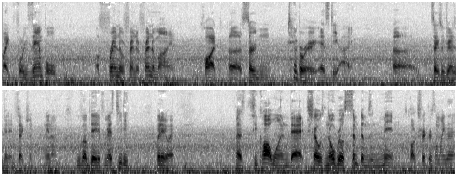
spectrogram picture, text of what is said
like, for example, a friend of a friend of a friend of mine caught a certain temporary STI, uh, sexually transmitted infection. You know, we've updated from STD, but anyway, uh, she caught one that shows no real symptoms in men. It's called trick or something like that.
